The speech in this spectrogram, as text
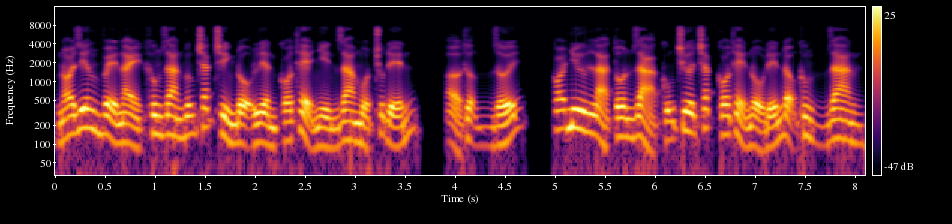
Nói riêng về này không gian vững chắc trình độ liền có thể nhìn ra một chút đến, ở thượng giới, coi như là tôn giả cũng chưa chắc có thể nổ đến động không gian,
